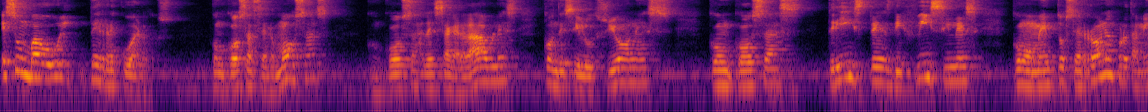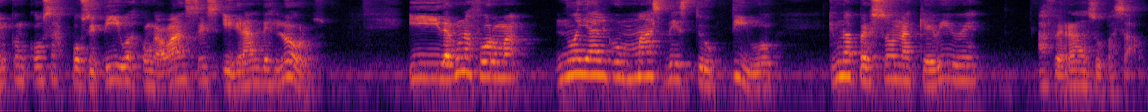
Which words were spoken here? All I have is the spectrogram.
es un baúl de recuerdos, con cosas hermosas, con cosas desagradables, con desilusiones, con cosas tristes, difíciles, con momentos erróneos, pero también con cosas positivas, con avances y grandes logros. Y de alguna forma, no hay algo más destructivo que una persona que vive aferrada a su pasado.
